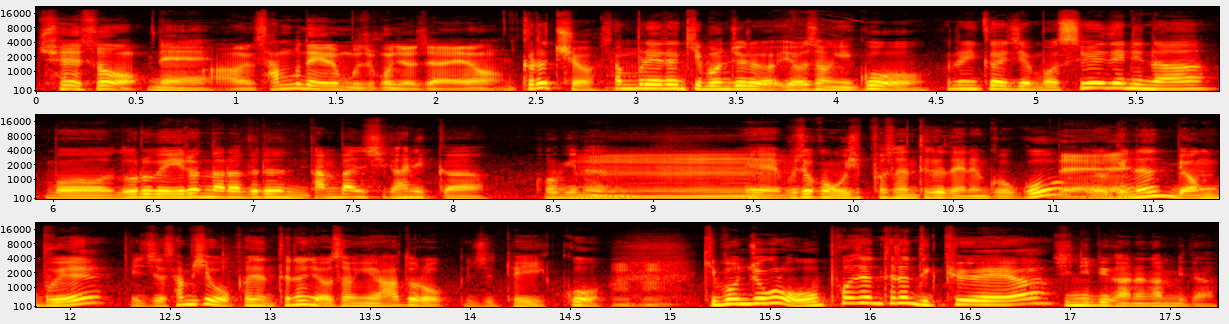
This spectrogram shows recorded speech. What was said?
최소. 네. 아 3분의 1은 무조건 여자예요. 그렇죠. 3분의 1은 기본적으로 여성이고 그러니까 이제 뭐 스웨덴이나 뭐 노르웨이 이런 나라들은 반반씩 하니까 거기는 음. 예, 무조건 50%가 되는 거고 네. 여기는 명부에 이제 35%는 여성이 하도록 이제 돼 있고 음흠. 기본적으로 5%는 득표해야 진입이 가능합니다.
